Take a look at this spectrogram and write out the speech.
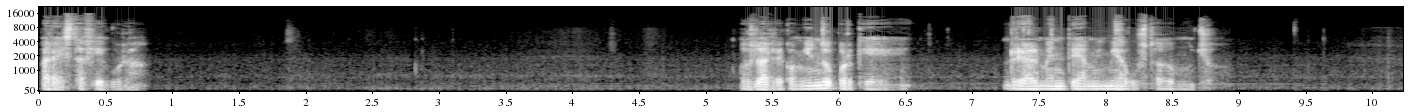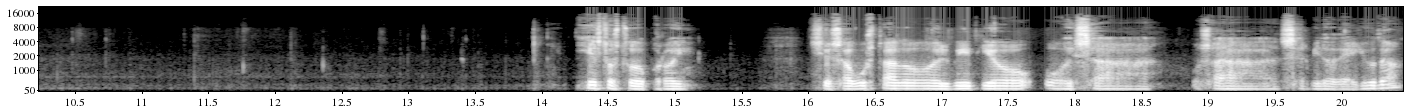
para esta figura. Os la recomiendo porque realmente a mí me ha gustado mucho. Y esto es todo por hoy. Si os ha gustado el vídeo o os ha servido de ayuda,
